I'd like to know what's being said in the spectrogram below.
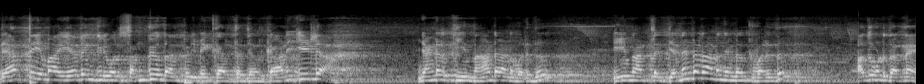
രാഷ്ട്രീയമായ ഏതെങ്കിലും ഒരു സംഘീയ താല്പര്യം ഇക്കാര്യത്തിൽ ഞങ്ങൾ കാണിക്കില്ല ഞങ്ങൾക്ക് ഈ നാടാണ് വലുത്. ഈ നാട്ടിലെ ജനങ്ങളാണ് ഞങ്ങൾക്ക് വലുത്. അതുകൊണ്ട് തന്നെ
